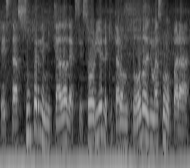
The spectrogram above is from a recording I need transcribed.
está súper limitada de accesorios, le quitaron todo, es más como para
